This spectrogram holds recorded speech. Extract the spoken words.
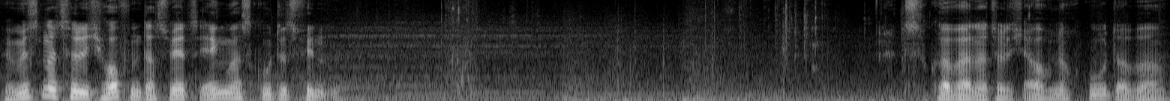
Wir müssen natürlich hoffen, dass wir jetzt irgendwas Gutes finden. Zucker war natürlich auch noch gut, aber...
